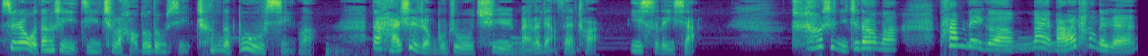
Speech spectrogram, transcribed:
虽然我当时已经吃了好多东西，撑得不行了，但还是忍不住去买了两三串，意思了一下。主要是你知道吗？他们那个卖麻辣烫的人，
